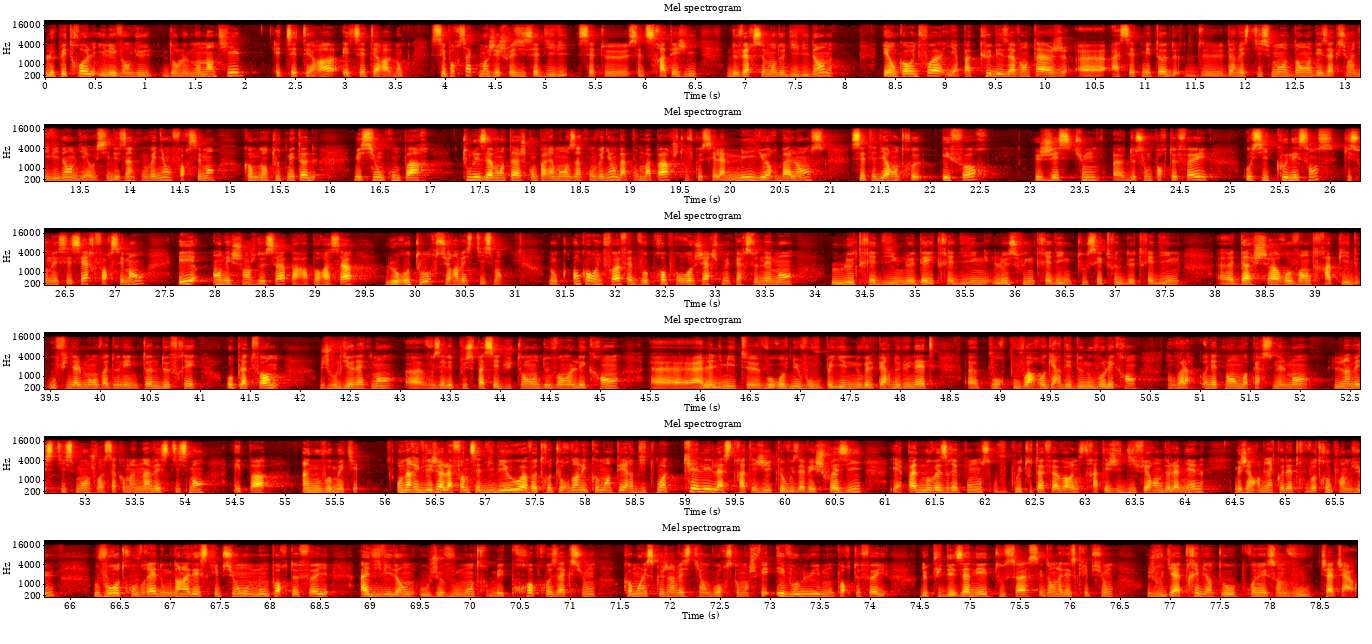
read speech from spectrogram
Le pétrole, il est vendu dans le monde entier, etc. etc. Donc c'est pour ça que moi j'ai choisi cette, euh, cette, stratégie de versement de dividendes. Et encore une fois, il n'y a pas que des avantages euh, à cette méthode d'investissement dans des actions à dividendes, il y a aussi des inconvénients forcément, comme dans toute méthode. Mais si on compare tous les avantages comparément aux inconvénients, bah, pour ma part, je trouve que c'est la meilleure balance, c'est-à-dire entre effort, gestion euh, de son portefeuille, aussi connaissances qui sont nécessaires forcément, et en échange de ça, par rapport à ça, le retour sur investissement. Donc encore une fois, faites vos propres recherches, mais personnellement, le trading, le day trading, le swing trading, tous ces trucs de trading, euh, d'achat, revente rapide, où finalement on va donner une tonne de frais aux plateformes, je vous le dis honnêtement, euh, vous allez plus passer du temps devant l'écran. à la limite, vos revenus vont vous payer une nouvelle paire de lunettes pour pouvoir regarder de nouveau l'écran. Donc voilà, honnêtement, moi personnellement, l'investissement, je vois ça comme un investissement et pas un nouveau métier. On arrive déjà à la fin de cette vidéo. À votre tour dans les commentaires, dites-moi quelle est la stratégie que vous avez choisie. Il n'y a pas de mauvaise réponse. Vous pouvez tout à fait avoir une stratégie différente de la mienne, mais j'aimerais bien connaître votre point de vue. Vous retrouverez donc dans la description mon portefeuille à dividendes où je vous montre mes propres actions, comment est-ce que j'investis en bourse, comment je fais évoluer mon portefeuille depuis des années? Tout ça, c'est dans la description. Je vous dis à très bientôt. Prenez soin de vous. Ciao, ciao.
